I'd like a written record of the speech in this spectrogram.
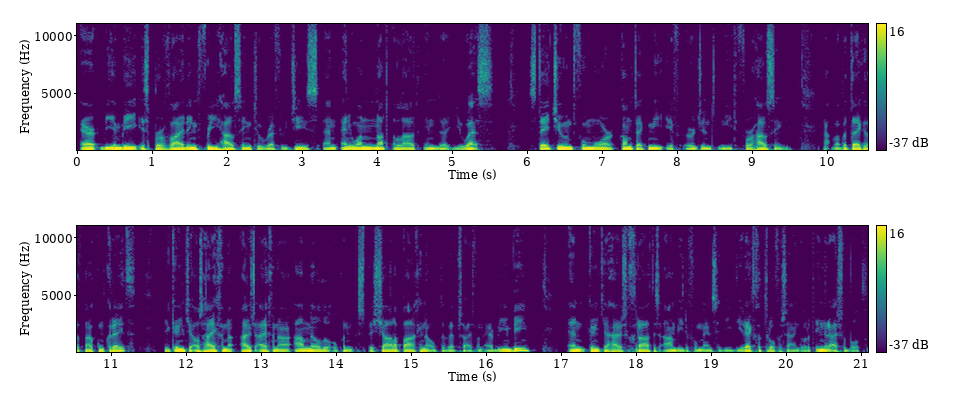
Airbnb is providing free housing to refugees and anyone not allowed in the US. Stay tuned for more. Contact me if urgent need for housing. Nou, wat betekent dat nou concreet? Je kunt je als huiseigenaar aanmelden op een speciale pagina op de website van Airbnb en kunt je huis gratis aanbieden voor mensen die direct getroffen zijn door het inreisverbod.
